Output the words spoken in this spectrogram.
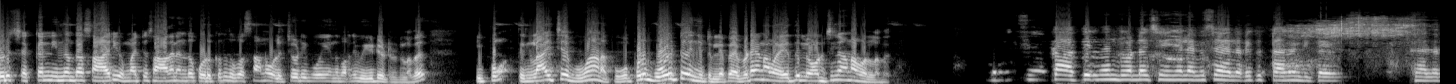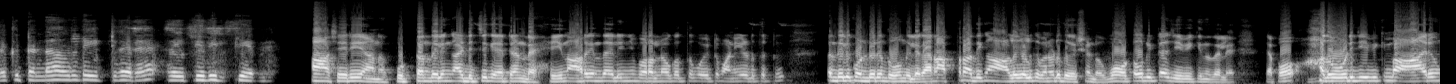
ഒരു ചെക്കൻ ഇന്നെന്താ സാരിയോ മറ്റു സാധനം എന്തോ കൊടുക്കുന്ന ദിവസമാണ് ഒളിച്ചോടി പോയി എന്ന് പറഞ്ഞ് വീഡിയോ ഇട്ടിട്ടുള്ളത്. ഇപ്പോ തിങ്കളാഴ്ച പോവാണ്. ഇപ്പോഴും പോയിട്ട് കഴിഞ്ഞിട്ടില്ല. ഇപ്പൊ എവിടെയാണ് ഏത് ലോഡ്ജിലാണ് ഉള്ളത്? കാത്തിരുന്ന് എന്തുകൊണ്ടാ വെച്ച് കഴിഞ്ഞാൽ എന്റെ സാലറി കിട്ടാൻ വേണ്ടിട്ടായിരുന്നു. സാലറി കിട്ടേണ്ട ആ ഒരു ഡേറ്റ് വരെ വെയിറ്റ് ചെയ്തിരിക്കുകയായിരുന്നു. ആ ശരിയാണ്. പുട്ടെന്തെങ്കിലും അടിച്ച് കയറ്റണ്ടേ ഈ നാറ് എന്തായാലും ഇനി പുറം ലോകത്ത് പോയിട്ട് പണിയെടുത്തിട്ട് എന്തെങ്കിലും കൊണ്ടുവരും തോന്നുന്നില്ല. കാരണം അത്ര അധികം ആളുകൾക്ക് ഇവനോട് ദേഷ്യം ഉണ്ടാവും ഇപ്പൊ ഓട്ടോറിറ്റ ജീവിക്കുന്നതല്ലേ? അപ്പോ അത് ഓടി ജീവിക്കുമ്പോൾ ആരും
